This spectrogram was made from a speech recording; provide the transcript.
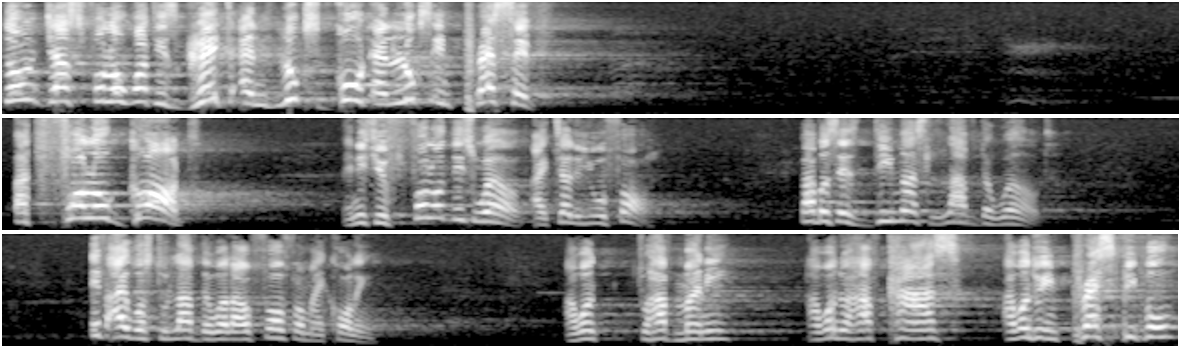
Don't just follow what is great and looks good and looks impressive. But follow God. And if you follow this world, I tell you, you will fall. Bible says Demas loved the world. If I was to love the world, I'll fall from my calling. I want to have money. I want to have cars. I want to impress people.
